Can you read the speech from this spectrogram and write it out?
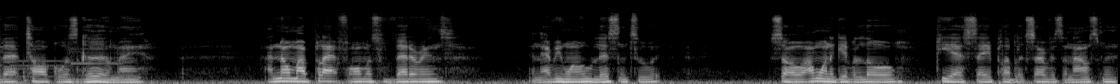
Vet Talk was good, man. I know my platform is for veterans and everyone who listened to it. So I want to give a little PSA, public service announcement.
